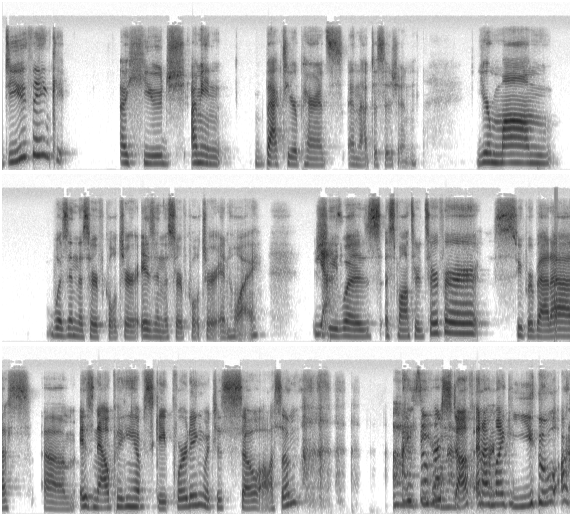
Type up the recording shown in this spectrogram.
Do you think a huge, I mean, back to your parents and that decision, your mom was in the surf culture, is in the surf culture in Hawaii. Yes. She was a sponsored surfer, super badass. Um, is now picking up skateboarding, which is so awesome. Oh, I see her stuff and I'm like, you are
